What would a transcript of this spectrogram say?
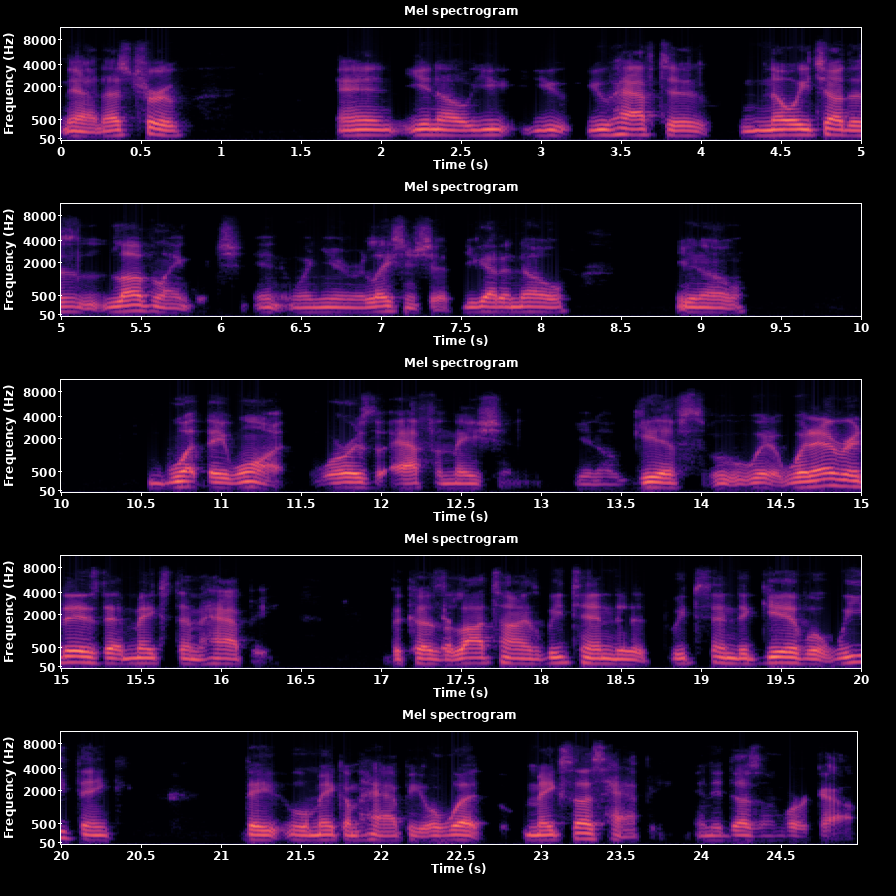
Yeah, that's true. And you know, you you you have to know each other's love language in, when you're in a relationship. You got to know, you know, what they want. Words of affirmation, you know, gifts, whatever it is that makes them happy. Because a lot of times we tend to we tend to give what we think they will make them happy or what makes us happy, and it doesn't work out.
